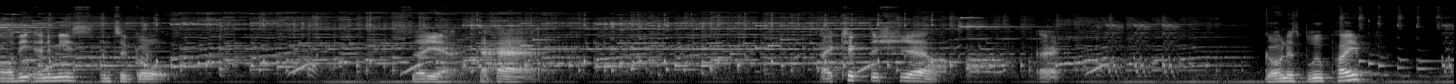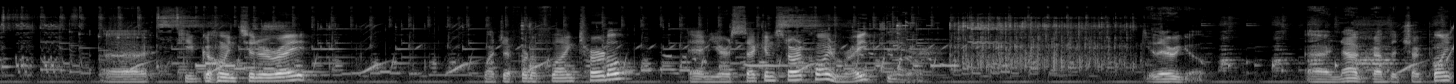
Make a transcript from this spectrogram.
all the enemies into gold. So yeah, haha. I kicked the shell. Alright. Go in this blue pipe. Uh, keep going to the right. Watch out for the flying turtle. And your second star coin right there. Okay, there we go. Alright, now grab the checkpoint.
